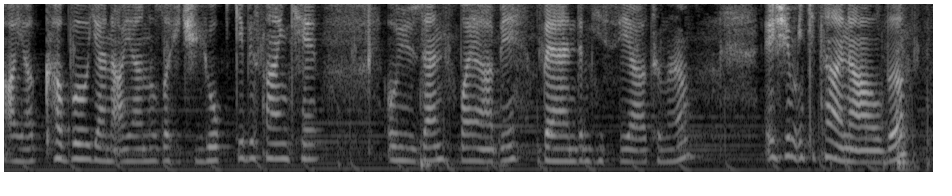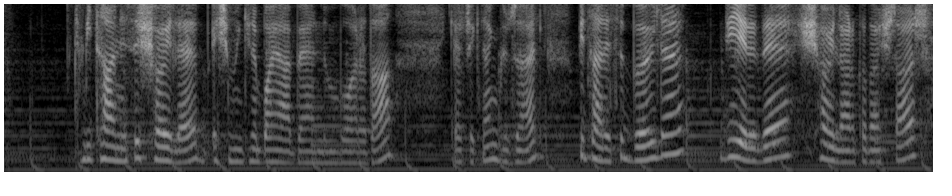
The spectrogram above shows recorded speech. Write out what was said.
ayakkabı. Yani ayağınızda hiç yok gibi sanki. O yüzden bayağı bir beğendim hissiyatını. Eşim iki tane aldı. Bir tanesi şöyle. Eşiminkini bayağı beğendim bu arada. Gerçekten güzel. Bir tanesi böyle. Diğeri de şöyle arkadaşlar.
